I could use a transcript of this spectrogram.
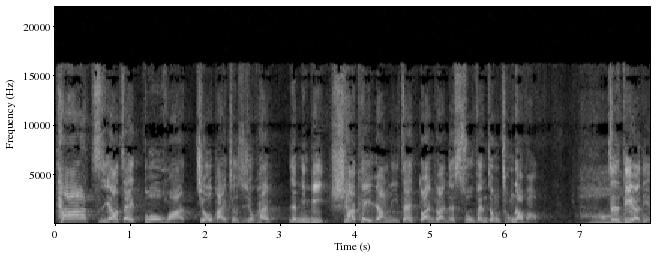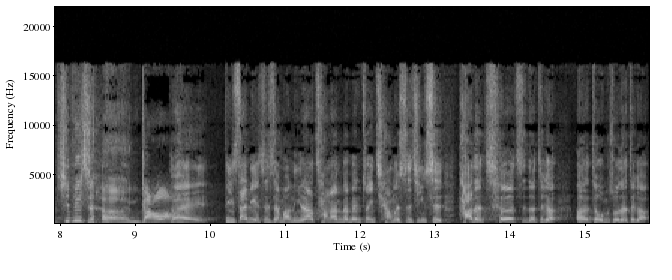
他只要再多花九百九十九块人民币，它可以让你在短短的十五分钟充到饱。哦，这是第二点，CP 值很高啊。对，第三点是什么？你知道长安奔奔最强的事情是它的车子的这个呃，就我们说的这个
